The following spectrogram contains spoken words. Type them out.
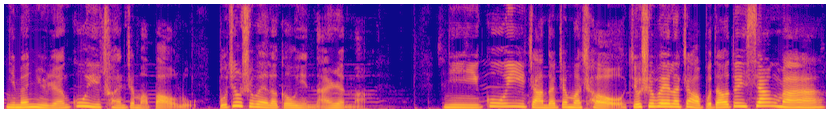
你们女人故意穿这么暴露，不就是为了勾引男人吗？你故意长得这么丑，就是为了找不到对象吗？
